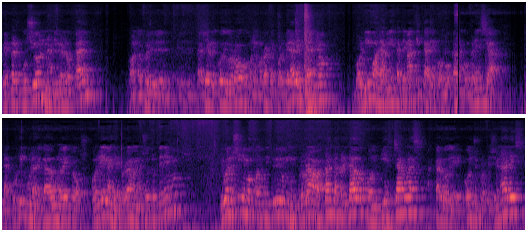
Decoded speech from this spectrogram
repercusión a nivel local, cuando fue el, taller de Código Rojo con hemorragia puerperal, este año volvimos a la vieja temática de convocar a conferencia la currícula de cada uno de estos colegas y el programa que nosotros tenemos. Y bueno, sí, hemos constituido un programa bastante apretado con 10 charlas cargo de ocho profesionales.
